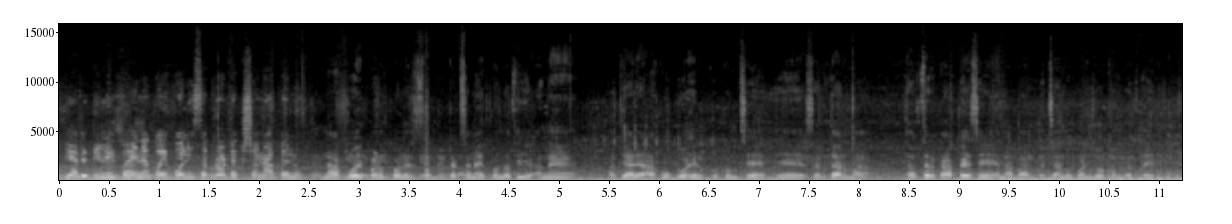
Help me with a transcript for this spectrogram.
અત્યારે દિલીપભાઈને કોઈ પોલીસે પ્રોટેક્શન આપેલું? ના કોઈ પણ પોલીસ પ્રોટેક્શન આપ્યું નથી અને અત્યારે આખું ગોહિલ કુટુંબ છે એ સરદારમાં થરથર કાપે છે એના બાદ બચ્ચાનું પણ જોખમ વધતા રહ્યું છે.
